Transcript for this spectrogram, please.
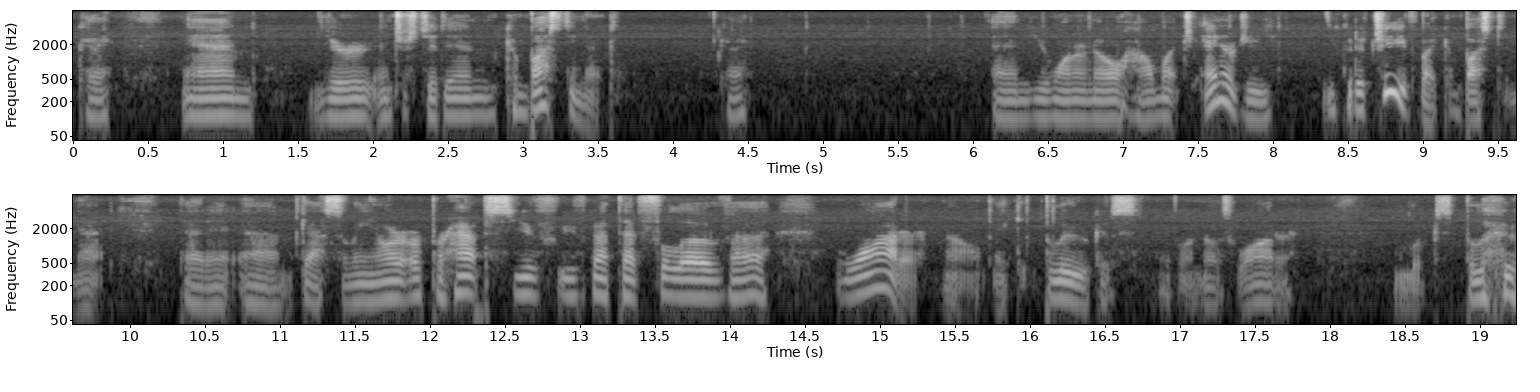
okay, and you're interested in combusting it, okay, and you want to know how much energy you could achieve by combusting that that um, gasoline, or, or perhaps you've you've got that full of uh, water. I'll make it blue because everyone knows water looks blue.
